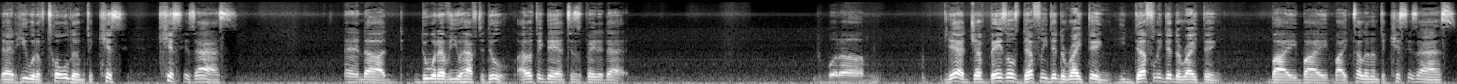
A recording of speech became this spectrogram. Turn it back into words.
that he would have told him to kiss kiss his ass and uh, do whatever you have to do. I don't think they anticipated that. But um, yeah, Jeff Bezos definitely did the right thing. He definitely did the right thing by by by telling him to kiss his ass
